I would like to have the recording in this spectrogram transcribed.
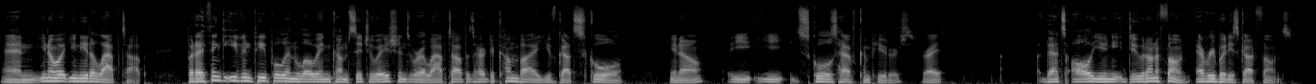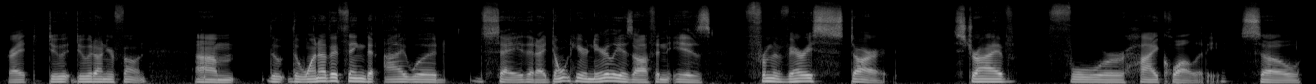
And you know what? You need a laptop. But I think even people in low income situations where a laptop is hard to come by, you've got school, you know? Y y schools have computers, right? That's all you need. Do it on a phone. Everybody's got phones, right? Do it. Do it on your phone. Um, the the one other thing that I would say that I don't hear nearly as often is from the very start, strive for high quality. So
